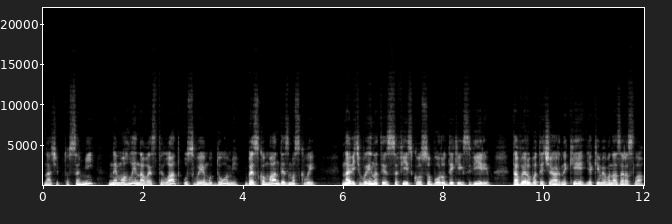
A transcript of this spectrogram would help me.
начебто самі, не могли навести лад у своєму домі без команди з Москви, навіть вигнати з Софійського собору диких звірів та вирубати чагарники, якими вона заросла.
